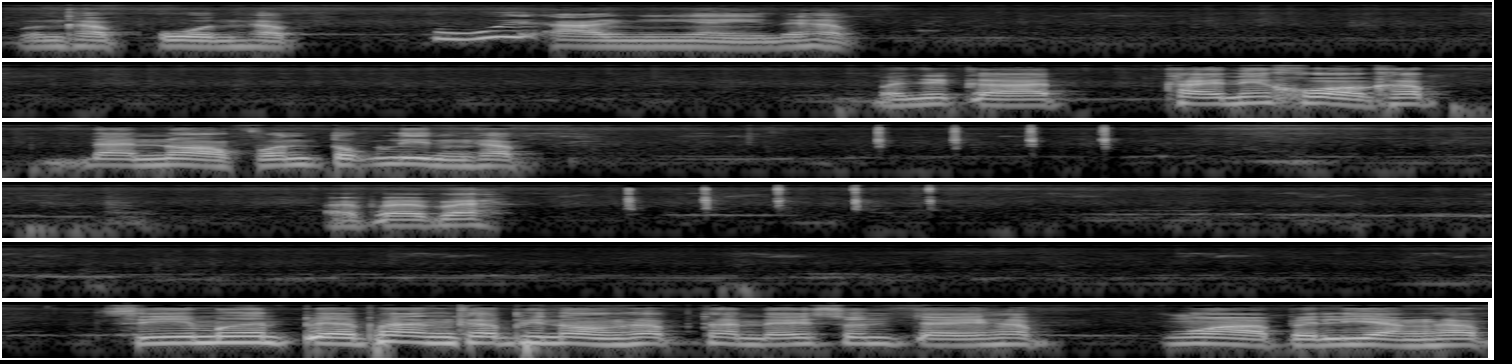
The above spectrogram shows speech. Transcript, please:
เบิ่งครับโพนครับอุ้ยอ่างใหญ่ๆนะครับ บรรยากาศภายในคอครับ ด้านนอกฝนตกลิ่นครับ ไปไปไปสี่หมื่นแปดพันครับพี่น้องครับท่านใดสนใจครับง้วไปเลี้ยงครับ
